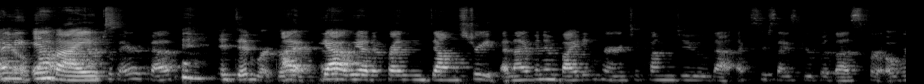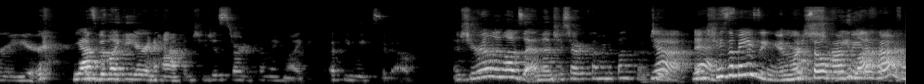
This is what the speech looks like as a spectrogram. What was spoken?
I mean, that Invite. with Erica. it did work. with I, Erica. yeah, we had a friend down the street, and I've been inviting her to come do that exercise group with us for over a year. Yeah, It's been like a year and a half, and she just started coming like a few weeks ago, and she really loves it. And then she started coming to Bunko too. Yeah, Yeah. and she's amazing, and we're Yeah, so she- we happy to love have her.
